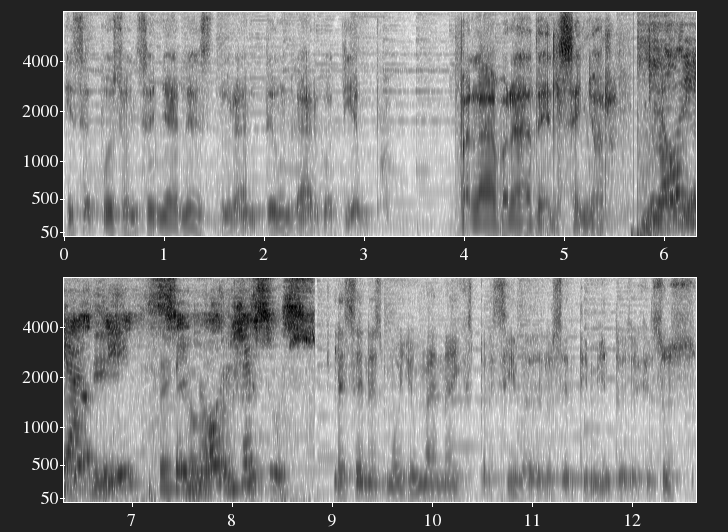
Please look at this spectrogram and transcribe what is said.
y se puso en señales durante un largo tiempo. Palabra del Señor. Gloria a ti, Señor Jesús. La escena es muy humana y expresiva de los sentimientos de Jesús.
